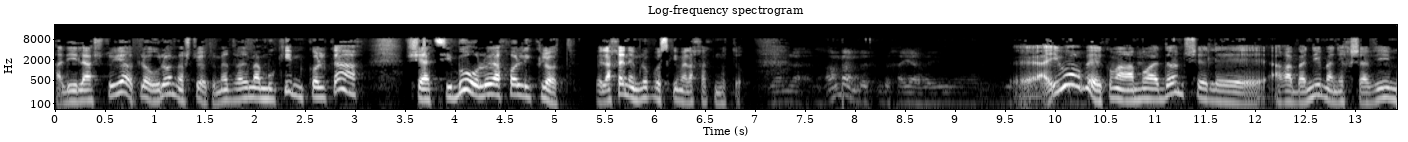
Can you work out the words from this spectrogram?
חלילה שטויות. לא, הוא לא אומר שטויות, הוא אומר דברים עמוקים כל כך, שהציבור לא יכול לקלוט, ולכן הם לא פוסקים הלכה כמותו. גם לרמב"ם בחייו היו... אה, היו הרבה, כלומר המועדון של אה, הרבנים הנחשבים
